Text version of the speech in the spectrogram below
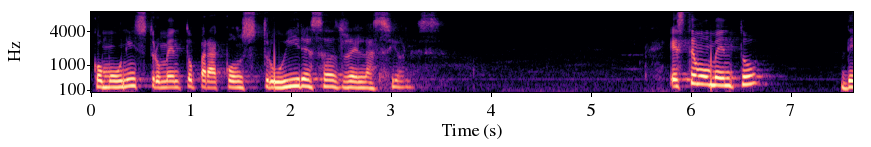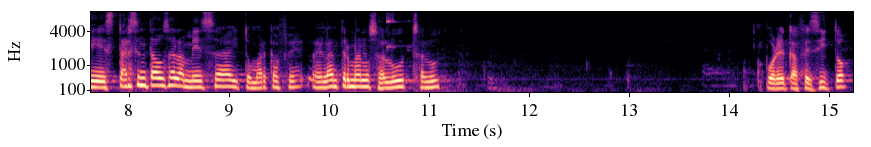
como un instrumento para construir esas relaciones. Este momento de estar sentados a la mesa y tomar café. Adelante, hermano, salud, salud. Por el cafecito.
